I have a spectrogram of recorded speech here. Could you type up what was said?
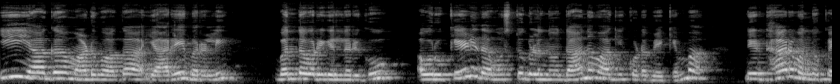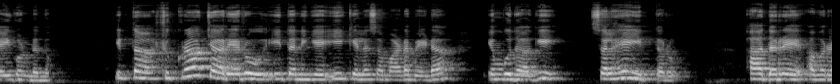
ಈ ಯಾಗ ಮಾಡುವಾಗ ಯಾರೇ ಬರಲಿ, ಬಂದವರಿಗೆಲ್ಲರಿಗೂ ಅವರು ಕೇಳಿದ ವಸ್ತುಗಳನ್ನು ದಾನವಾಗಿ ಕೊಡಬೇಕೆಂಬ ನಿರ್ಧಾರವನ್ನು ಕೈಗೊಂಡನು. ಇತ್ತ ಶುಕ್ರಾಚಾರ್ಯರು, ಈತನಿಗೆ ಈ ಕೆಲಸ ಮಾಡಬೇಡ ಎಂಬುದಾಗಿ ಸಲಹೆ ಇತ್ತರು. ಆದರೆ ಅವರ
